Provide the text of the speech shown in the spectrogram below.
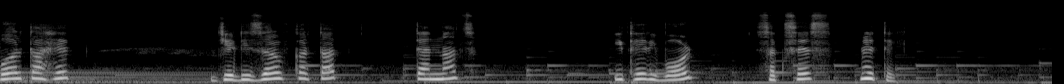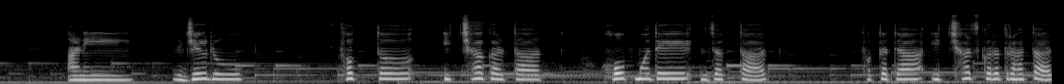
वर्थ आहेत जे डिझर्व करतात त्यांनाच इथे रिवॉर्ड सक्सेस मिळते. आणि जे लोक फक्त इच्छा करतात होपमध्ये जगतात फक्त त्या इच्छाच करत राहतात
